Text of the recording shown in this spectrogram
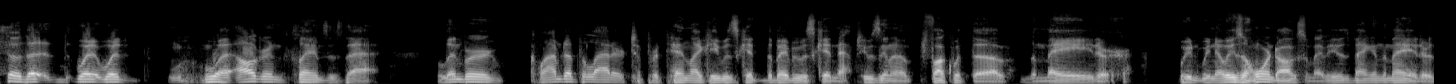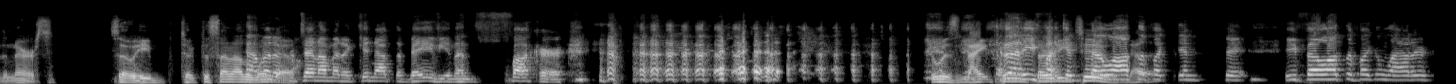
So the what what what Ahlgren claims is that Lindbergh climbed up the ladder to pretend like he was kid the baby was kidnapped. He was gonna fuck with the the maid or we we know he's a horn dog, so maybe he was banging the maid or the nurse. So he took the son out of the I'm gonna pretend I'm gonna kidnap the baby and then fuck her. It was And then he fucking fell off No. the fucking. He fell off the fucking ladder,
